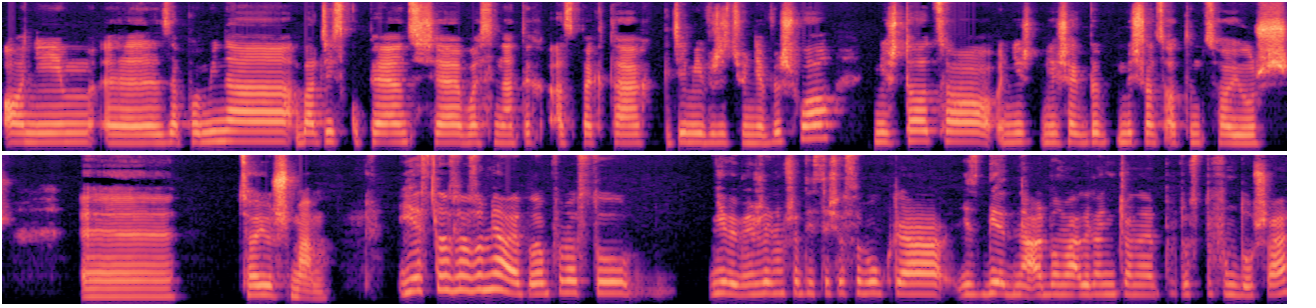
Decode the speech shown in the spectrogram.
o nim e, zapomina, bardziej skupiając się właśnie na tych aspektach, gdzie mi w życiu nie wyszło, niż to, co, niż, niż jakby myśląc o tym, co już, e, co już mam. Jest to zrozumiałe, bo po prostu nie wiem, jeżeli na przykład jesteś osobą, która jest biedna albo ma ograniczone po prostu fundusze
